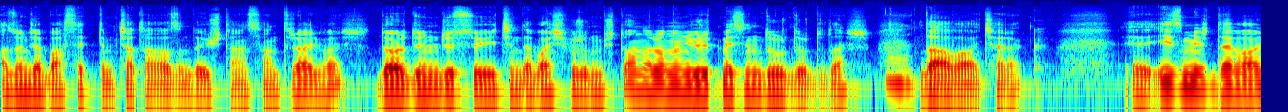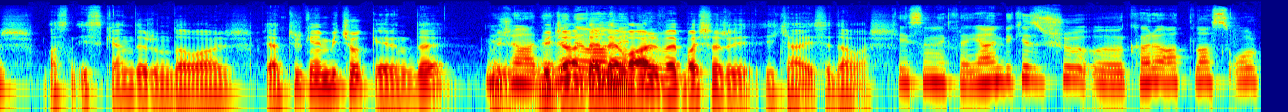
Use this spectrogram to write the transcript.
az önce bahsettim Çatalazı'nda üç tane santral var. Dördüncüsü içinde başvurulmuştu. Onlar onun yürütmesini durdurdular. Evet. Dava açarak. Ee, İzmir'de var. Aslında İskenderun'da var. Yani Türkiye'nin birçok yerinde mücadele, mücadele devam var ediyor. ve başarı hikayesi de var. Kesinlikle. Yani bir kez şu e, Kara Atlas Ork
